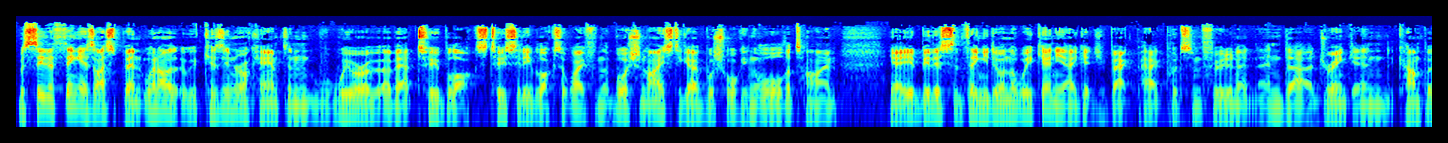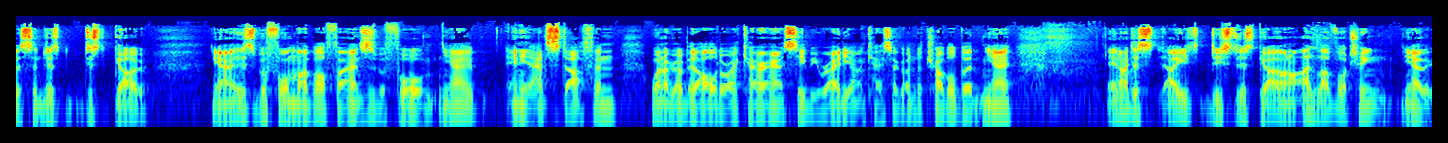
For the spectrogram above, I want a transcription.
But see, the thing is, I spent when I because in Rockhampton we were about two blocks, two city blocks away from the bush, and I used to go bushwalking all the time. Yeah, it'd be this thing you do on the weekend. Yeah, get your backpack, put some food in it, and uh, a drink and compass, and just just go. You know, this is before mobile phones. This is before you know any of that stuff. And when I got a bit older, I carry around a CB radio in case I got into trouble. But you know, and I just I used to just go, and I love watching you know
